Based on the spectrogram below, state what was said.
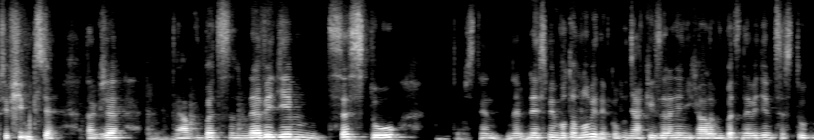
při vší úctě. Takže já vůbec nevidím cestu, to prostě ne, nesmím o tom mluvit, jako o nějakých zraněních, ale vůbec nevidím cestu,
